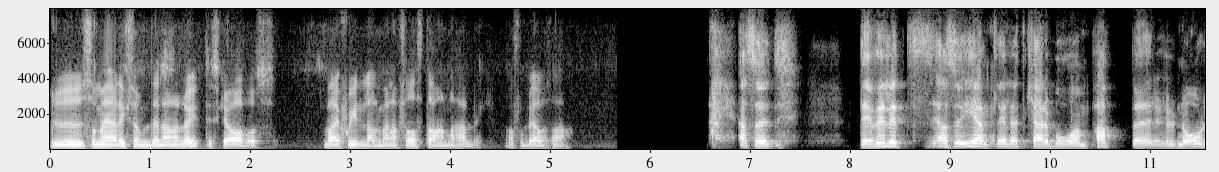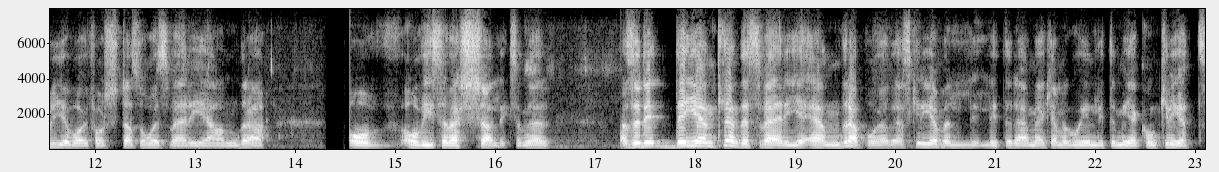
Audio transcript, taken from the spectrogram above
Du som är liksom den analytiska av oss. Vad är skillnaden mellan första och andra halvlek? Varför blir det så här? Alltså, det är väl ett, alltså egentligen ett karbonpapper hur Norge var i första, så är Sverige i andra och, och vice versa. Liksom. Jag, alltså det, det är egentligen det Sverige ändrar på. Jag, jag skrev väl lite där men jag kan väl gå in lite mer konkret.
